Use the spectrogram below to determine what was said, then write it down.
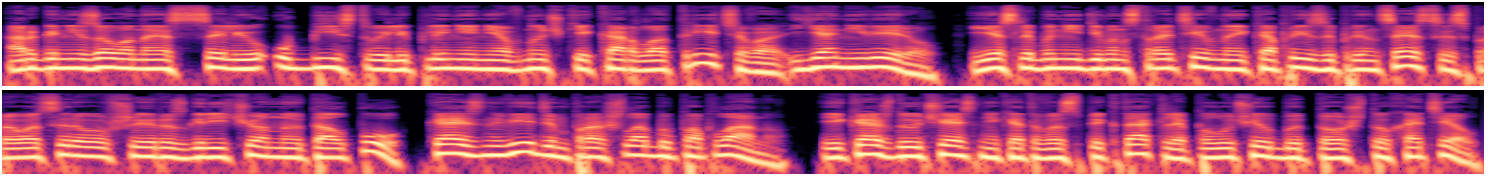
организованная с целью убийства или пленения внучки Карла III, я не верил. Если бы не демонстративные капризы принцессы, спровоцировавшие разгоряченную толпу, казнь ведьм прошла бы по плану, и каждый участник этого спектакля получил бы то, что хотел.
